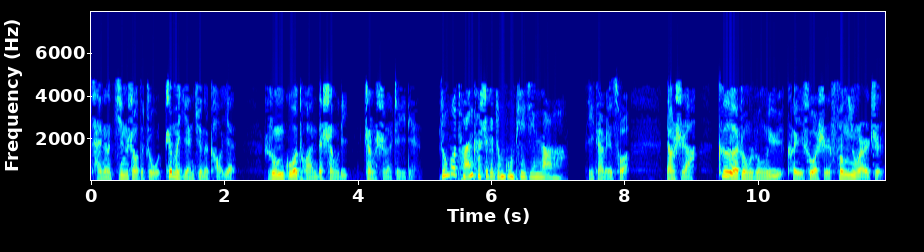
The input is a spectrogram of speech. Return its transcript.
才能经受得住这么严峻的考验。”荣国团的胜利证实了这一点。荣国团可是给中共贴金了啊！一看没错，当时啊，各种荣誉可以说是蜂拥而至。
